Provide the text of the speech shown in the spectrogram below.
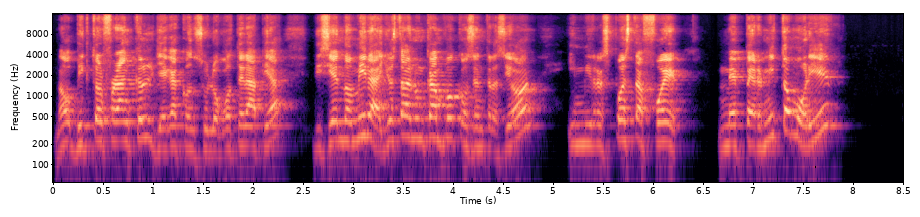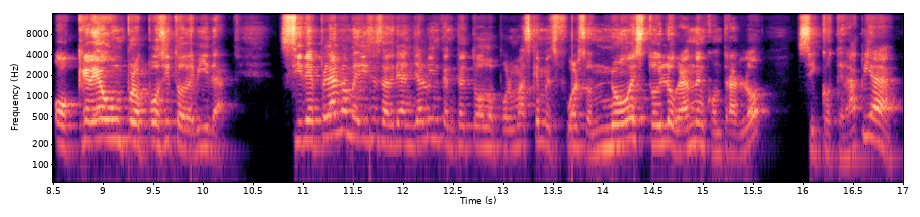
¿no? Víctor Frankl llega con su logoterapia diciendo, mira, yo estaba en un campo de concentración y mi respuesta fue, ¿me permito morir o creo un propósito de vida? Si de plano me dices, Adrián, ya lo intenté todo, por más que me esfuerzo, no estoy logrando encontrarlo, psicoterapia.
